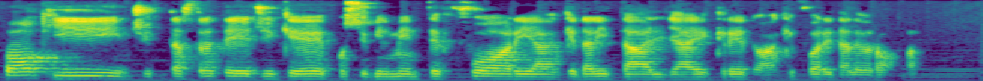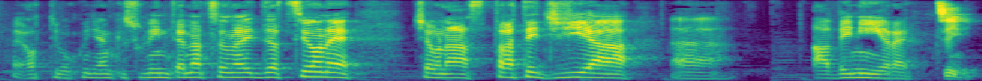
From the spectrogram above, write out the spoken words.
pochi in città strategiche, possibilmente fuori anche dall'Italia e credo anche fuori dall'Europa. È ottimo, quindi anche sull'internazionalizzazione c'è una strategia eh, a venire. Sì.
